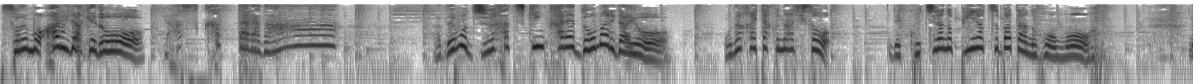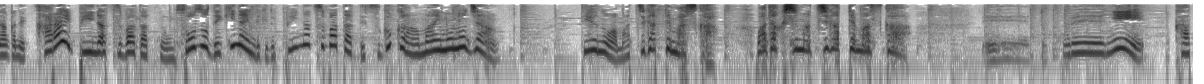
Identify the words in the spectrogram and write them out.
それもありだけど、安かったらなぁ。あ、でも18金カレー止まりだよ。お腹痛くなりそう。で、こちらのピーナッツバターの方もなんかね、辛いピーナッツバターってのも想像できないんだけど、ピーナッツバターってすごく甘いものじゃん。っていうのは間違ってますか？私間違ってますか？えーと、これに、買っ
